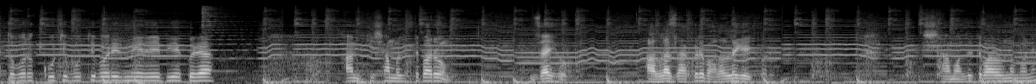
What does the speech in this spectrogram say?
এত বড় কোটিপতি বাড়ির মেয়েরে বিয়ে করে আমি কি সামাল দিতে পারো যাই হোক, আল্লাহ যা করে ভালো লেগেই করে। সামাল দিতে পারো না মানে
